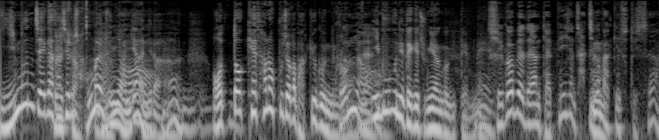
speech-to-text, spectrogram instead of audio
이 문제가 그렇죠. 사실은 정말 네. 중요한 게 아니라 음. 어떻게 산업 구조가 바뀌고 있는가 그럼요. 이 부분이 되게 중요한 거기 때문에 직업에 대한 definition 자체가 음. 바뀔 수도 있어요.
